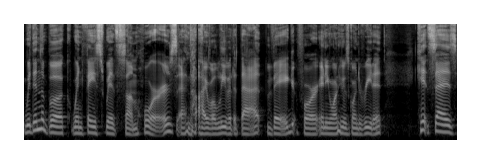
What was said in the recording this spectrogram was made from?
within the book, when faced with some horrors, and I will leave it at that, vague for anyone who is going to read it, Kit says,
